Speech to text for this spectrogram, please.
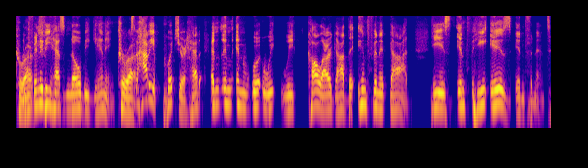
Correct. Infinity has no beginning. Correct. So how do you put your head and and and we we call our God the infinite God. He's in he is infinite.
